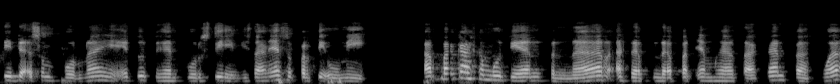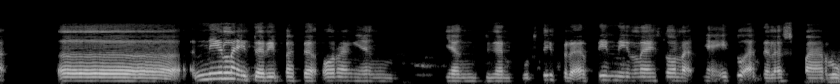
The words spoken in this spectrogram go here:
tidak sempurna yaitu dengan kursi. Misalnya seperti Umi. Apakah kemudian benar ada pendapat yang mengatakan bahwa eh, nilai daripada orang yang yang dengan kursi berarti nilai sholatnya itu adalah separuh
